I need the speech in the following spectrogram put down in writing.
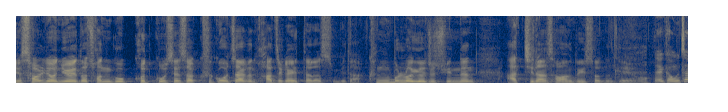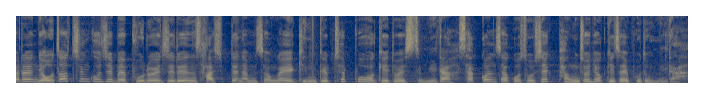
예, 설 연휴에도 전국 곳곳에서 크고 작은 화재가 잇따랐습니다. 큰 불로 이어질 수 있는 아찔한 상황도 있었는데요. 네, 경찰은 여자친구 집에 불을 지른 40대 남성을 긴급 체포하기도 했습니다. 사건 사고 소식 방준혁 기자의 보도입니다.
